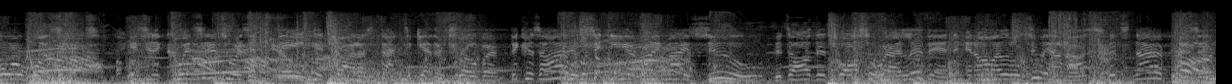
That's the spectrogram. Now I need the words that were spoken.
Or was it? Is it a coincidence or is it fate that brought us back together, Trover? Because I was sitting here running my zoo. That's all. That's also where I live in, and all my little zoo animals. That's not a prison.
